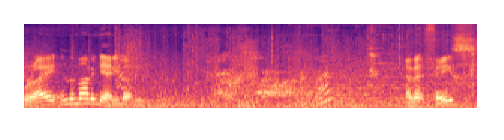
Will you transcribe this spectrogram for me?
Right in the mommy daddy button. What? I meant face.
